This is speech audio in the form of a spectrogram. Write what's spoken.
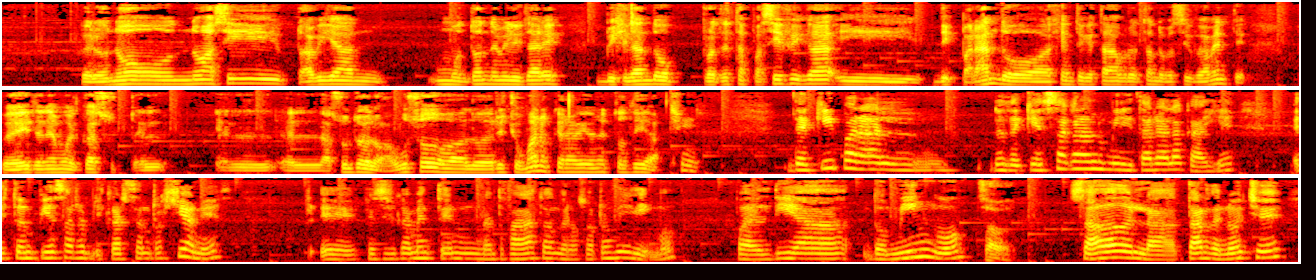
Pero no, no así, habían un montón de militares vigilando protestas pacíficas y disparando a gente que estaba protestando pacíficamente. Pero ahí tenemos el caso, el, el, el asunto de los abusos a los derechos humanos que han habido en estos días. Sí. De aquí para el... Desde que sacan a los militares a la calle, esto empieza a replicarse en regiones, eh, específicamente en Antofagasta, donde nosotros vivimos. Para el día domingo, ¿Sabes? sábado en la tarde-noche,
